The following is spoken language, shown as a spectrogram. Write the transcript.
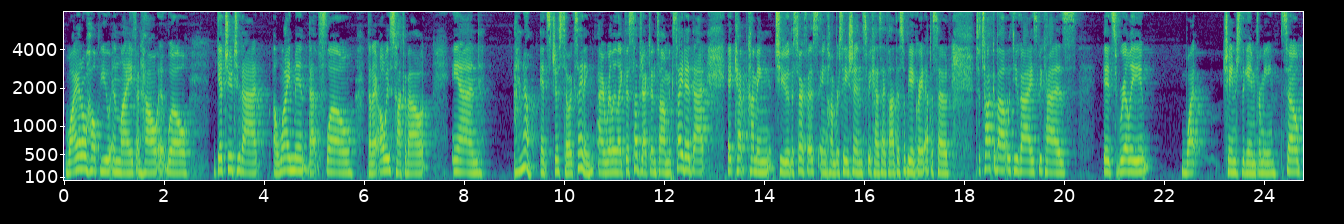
why it'll help you in life, and how it will get you to that alignment, that flow that I always talk about. And I don't know. It's just so exciting. I really like this subject. And so I'm excited that it kept coming to the surface in conversations because I thought this would be a great episode to talk about with you guys because it's really what changed the game for me. So,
